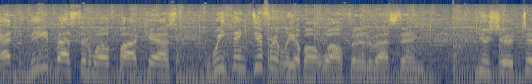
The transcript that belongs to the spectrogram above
At the Best in Wealth podcast, we think differently about wealth and investing. You should too.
